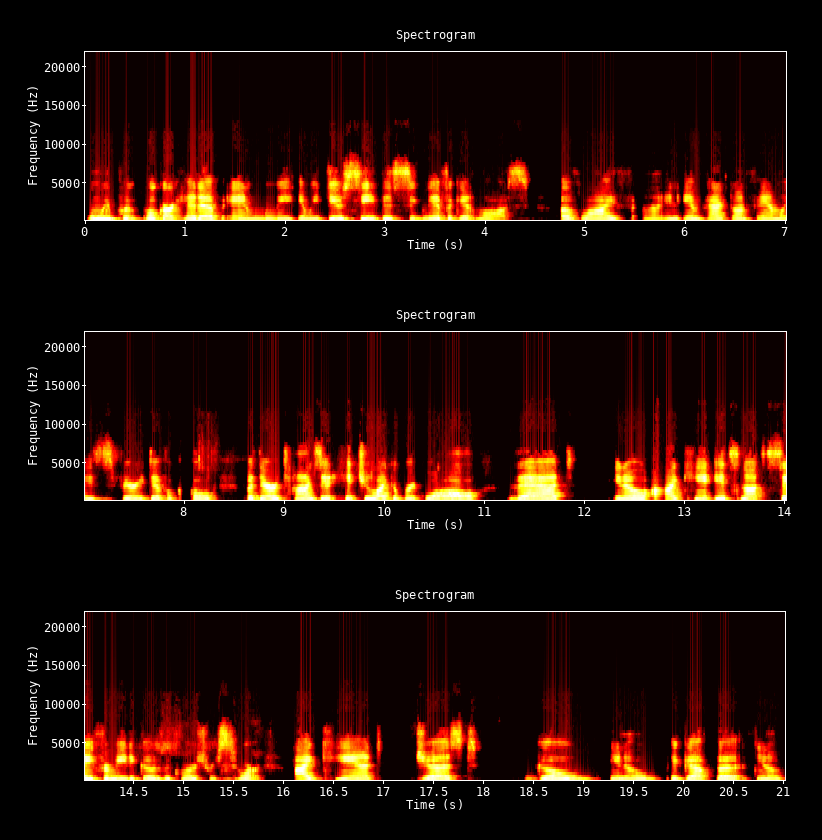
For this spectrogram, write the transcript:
when we put, poke our head up and we and we do see this significant loss of life uh, and impact on families. It's very difficult, but there are times it hits you like a brick wall that you know I can't. It's not safe for me to go to the grocery store. I can't just go, you know, pick up, uh, you know,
